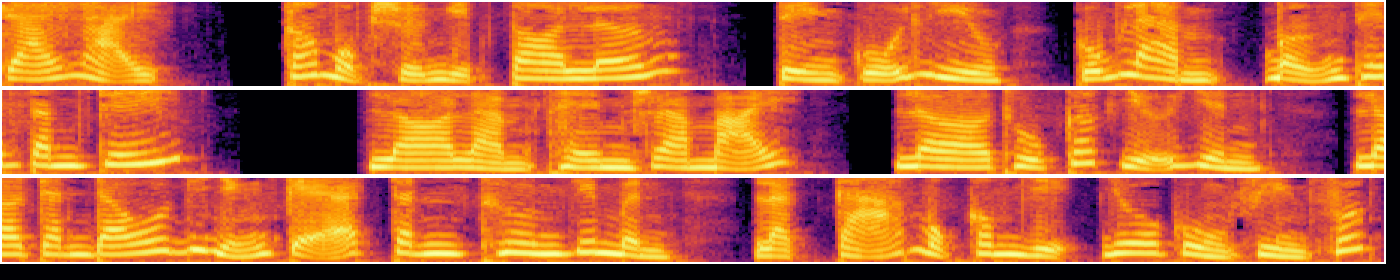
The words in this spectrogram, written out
Trái lại, có một sự nghiệp to lớn, tiền của nhiều cũng làm bận thêm tâm trí. Lo làm thêm ra mãi, lo thu cất giữ gìn, lo tranh đấu với những kẻ tranh thương với mình là cả một công việc vô cùng phiền phức.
